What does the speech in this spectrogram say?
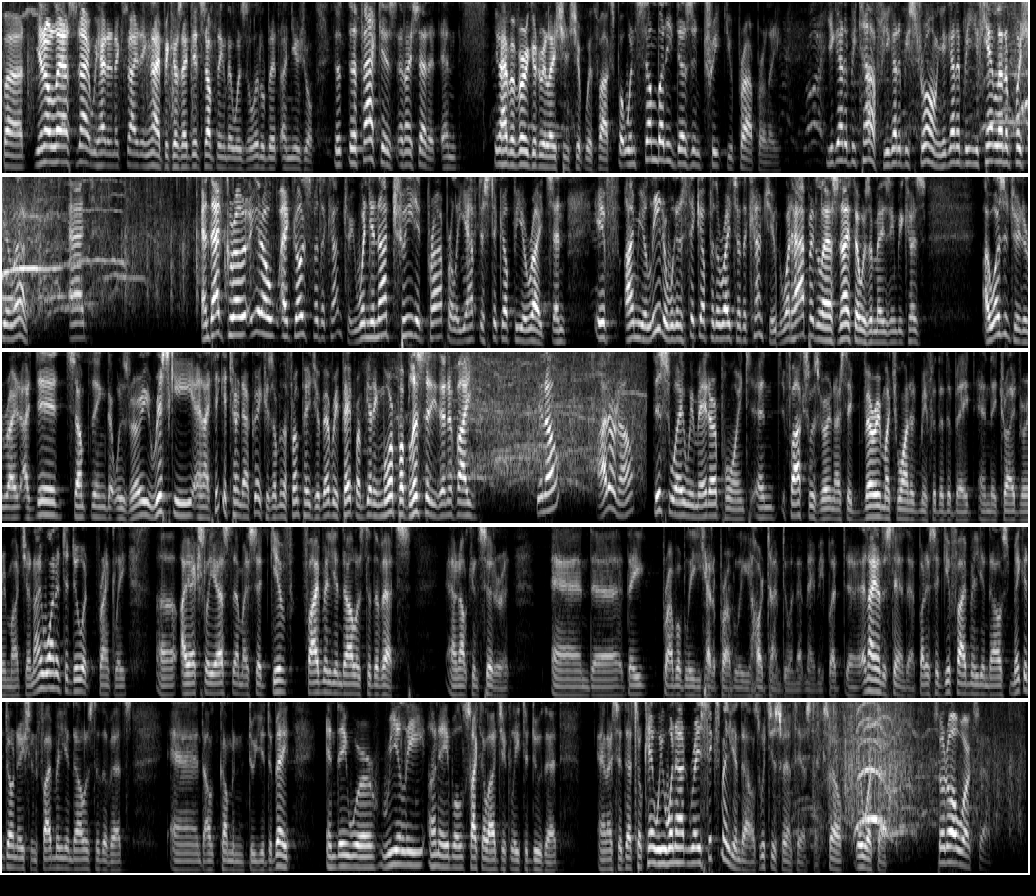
But, you know, last night we had an exciting night because I did something that was a little bit unusual. The, the fact is, and I said it, and, you know, I have a very good relationship with Fox, but when somebody doesn't treat you properly, you got to be tough. You got to be strong. You got to be, you can't let them push you around. And, and that grow, you know, it goes for the country. When you're not treated properly, you have to stick up for your rights. And if I'm your leader, we're going to stick up for the rights of the country. What happened last night, though, was amazing because I wasn't treated right. I did something that was very risky, and I think it turned out great because I'm on the front page of every paper. I'm getting more publicity than if I, you know, I don't know. This way, we made our point, and Fox was very nice. They very much wanted me for the debate, and they tried very much. And I wanted to do it, frankly. Uh, I actually asked them, I said, give $5 million to the vets, and I'll consider it. And uh, they probably had a probably hard time doing that maybe but uh, and i understand that but i said give five million dollars make a donation five million dollars to the vets and i'll come and do your debate. And they were really unable psychologically to do that and i said that's okay. We went out and raised six million dollars which is fantastic so it worked out. So it all works out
